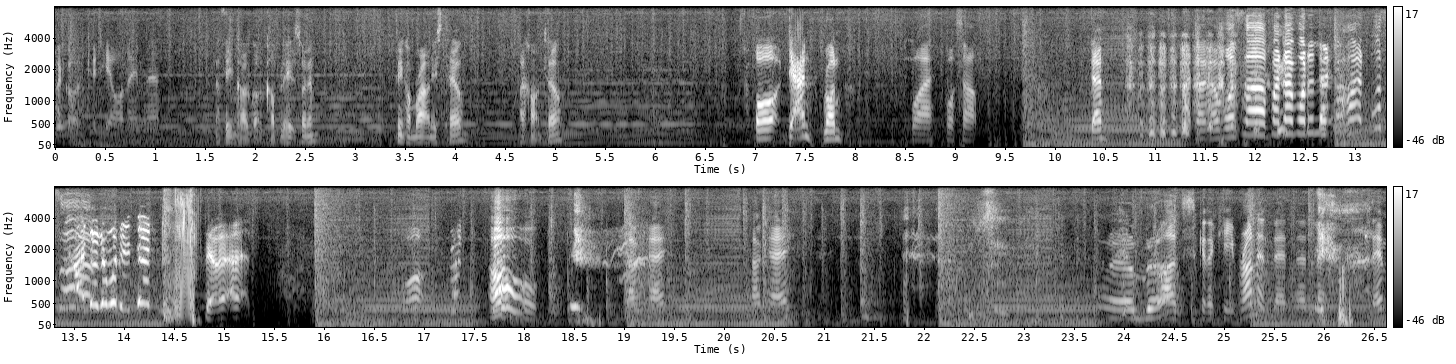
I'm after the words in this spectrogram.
I got a good hit on him there. I think I got a couple of hits on him. I think I'm right on his tail. I can't tell. Oh, Dan, run, Why? What's up? Dan. I don't know what's up! I don't want to look behind! What's up? I don't know what it did. What? Oh! Okay. Okay. I'm just gonna keep running then and let them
